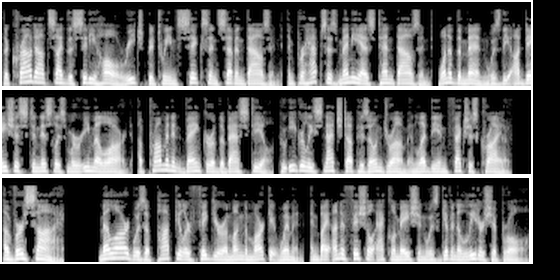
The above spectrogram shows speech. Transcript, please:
the crowd outside the city hall reached between 6 and 7,000, and perhaps as many as 10,000. One of the men was the audacious Stanislas Marie Maillard, a prominent vainqueur of the Bastille, who eagerly snatched up his own drum and led the infectious cry of, A Versailles! Maillard was a popular figure among the market women, and by unofficial acclamation was given a leadership role.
